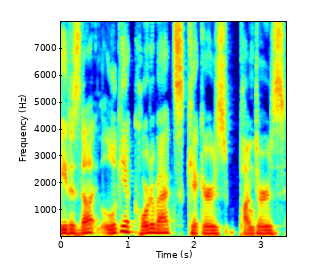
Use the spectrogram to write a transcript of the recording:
It is not looking at quarterbacks, kickers, punters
